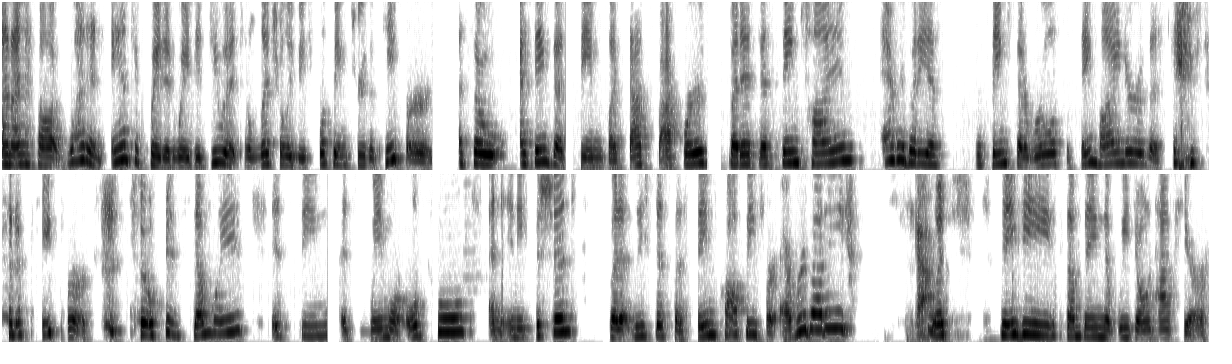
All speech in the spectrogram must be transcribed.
And I thought, what an antiquated way to do it to literally be flipping through the papers. So I think that seems like that's backwards. But at the same time, everybody has the same set of rules, the same binder, the same set of paper. So in some ways, it seems it's way more old school and inefficient, but at least it's the same copy for everybody, yeah. which may be something that we don't have here.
